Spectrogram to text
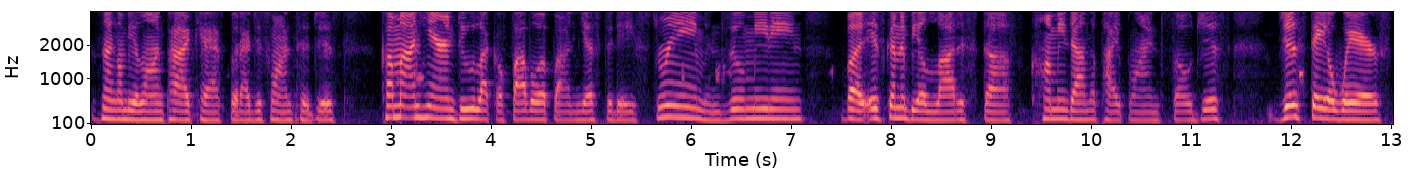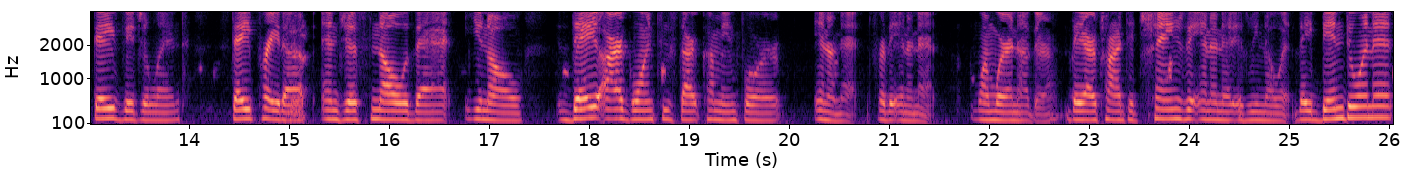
it's not going to be a long podcast, but I just wanted to just come on here and do like a follow up on yesterday's stream and Zoom meeting. But it's going to be a lot of stuff coming down the pipeline. So just just stay aware, stay vigilant, stay prayed up, yeah. and just know that you know they are going to start coming for internet for the internet one way or another. They are trying to change the internet as we know it. They've been doing it,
